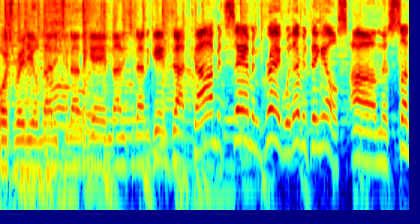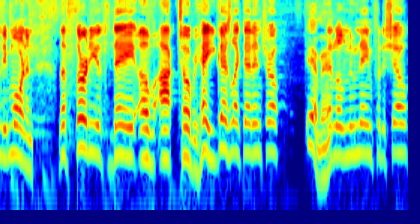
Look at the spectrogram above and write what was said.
Sports Radio 929 The Game, 929thegame.com. It's Sam and Greg with everything else on this Sunday morning, the 30th day of October. Hey, you guys like that intro? Yeah, man. That little new name for the show?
